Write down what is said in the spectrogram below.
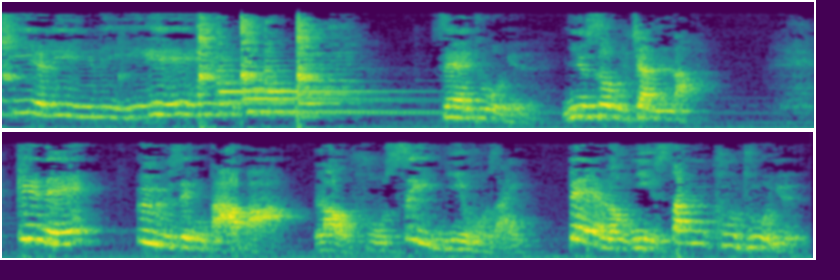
谢礼礼。三主女，你受惊了，给你二人大把，老夫随你无罪，带了你辛苦主女，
